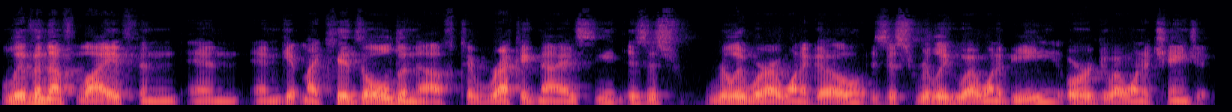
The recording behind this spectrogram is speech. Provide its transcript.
live enough life and, and, and get my kids old enough to recognize, is this really where I want to go? Is this really who I want to be, or do I want to change it?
